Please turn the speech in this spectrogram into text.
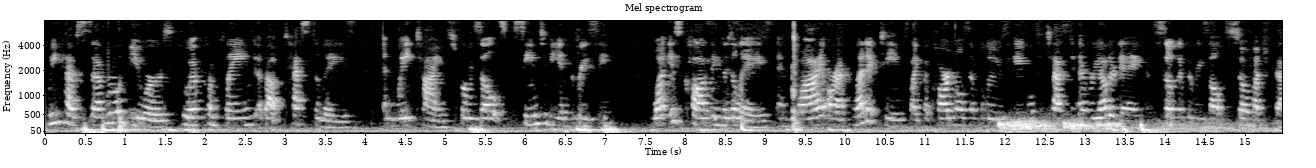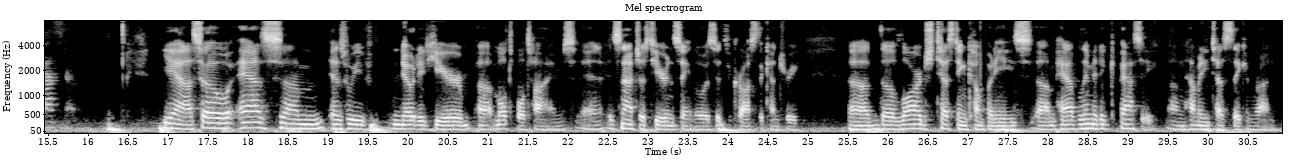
We have several viewers who have complained about test delays and wait times for results seem to be increasing. What is causing the delays, and why are athletic teams like the Cardinals and Blues able to test every other day and still get the results so much faster? Yeah, so as um, as we've noted here uh, multiple times, and it's not just here in St. Louis; it's across the country. Uh, the large testing companies um, have limited capacity on how many tests they can run.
